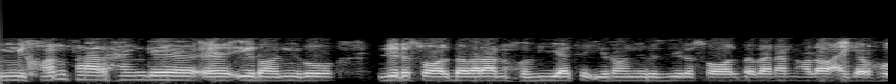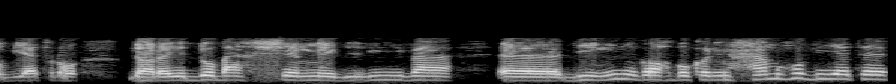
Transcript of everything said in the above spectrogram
می‌خوان فرهنگ ایرانی رو زیر سوال ببرن هویت ایرانی رو زیر سوال ببرن. حالا اگر هویت رو دارای دو بخش ملی و دینی نگاه بکنیم هم هویت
